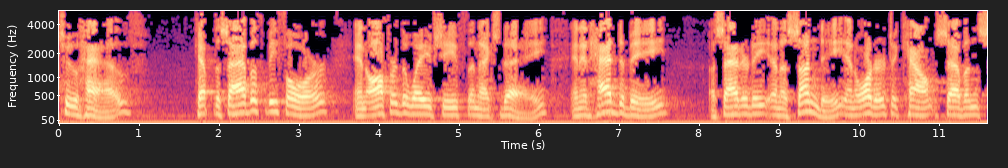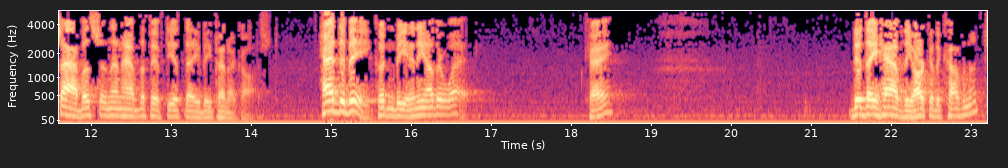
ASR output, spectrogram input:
to have kept the Sabbath before, and offered the wave sheaf the next day. And it had to be a Saturday and a Sunday in order to count seven Sabbaths and then have the 50th day be Pentecost. Had to be. Couldn't be any other way. Okay? Did they have the Ark of the Covenant?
